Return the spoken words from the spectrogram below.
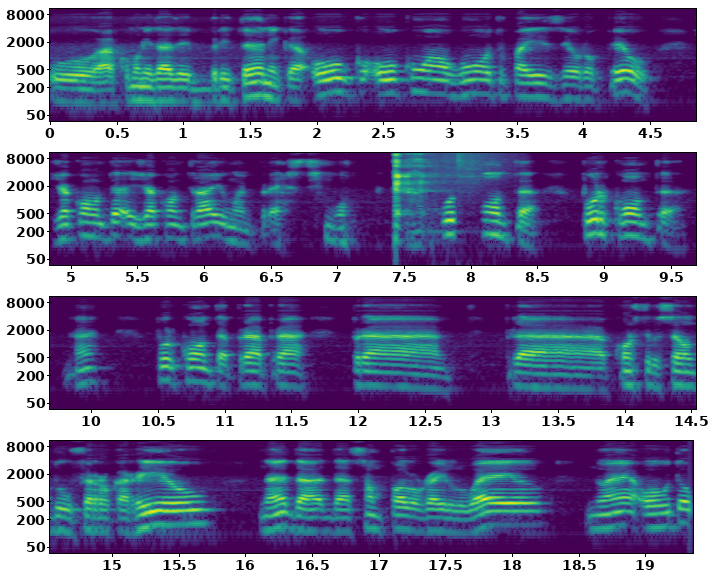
o, a comunidade britânica, ou, ou com algum outro país europeu, já, contra, já contrai um empréstimo por conta, por conta, né? Por conta para para construção do ferrocarril, né? da, da São Paulo Railway, não é? ou do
